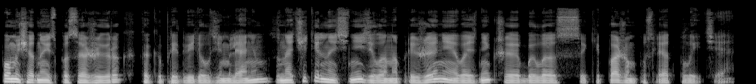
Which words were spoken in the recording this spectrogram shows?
Помощь одной из пассажирок, как и предвидел землянин, значительно снизила напряжение, возникшее было с экипажем после отплытия.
